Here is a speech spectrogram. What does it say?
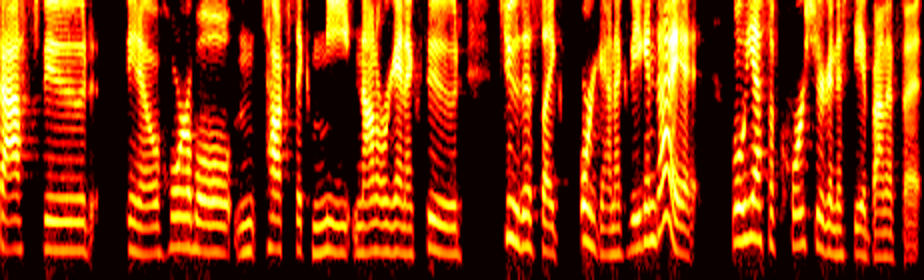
fast food, you know, horrible toxic meat, non-organic food to this like organic vegan diet. Well, yes, of course you're going to see a benefit,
